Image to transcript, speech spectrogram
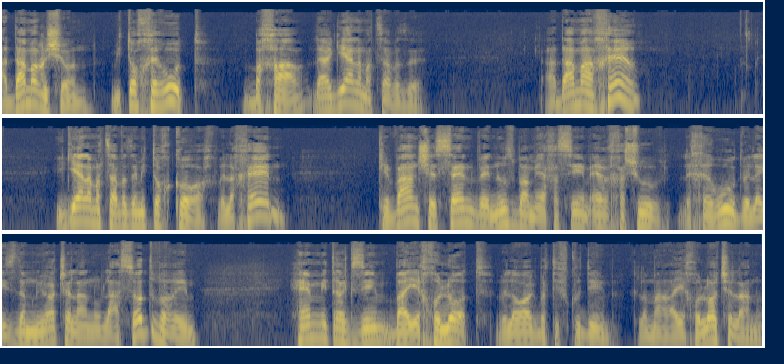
האדם הראשון, מתוך חירות, בחר להגיע למצב הזה. האדם האחר הגיע למצב הזה מתוך כורח, ולכן, כיוון שסן ונוסבה מייחסים ערך חשוב לחירות ולהזדמנויות שלנו לעשות דברים, הם מתרכזים ביכולות ולא רק בתפקודים. כלומר, היכולות שלנו.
